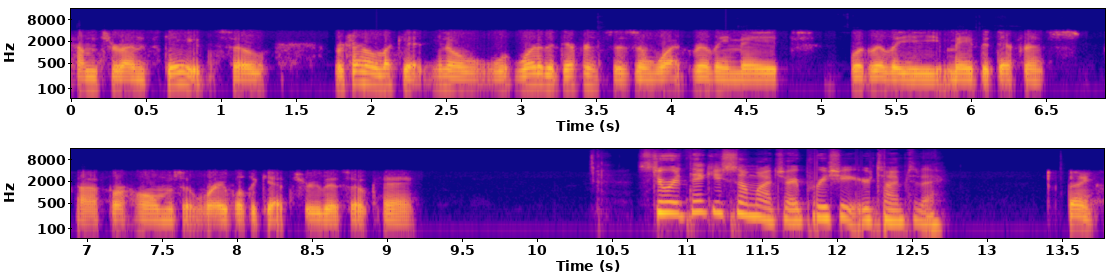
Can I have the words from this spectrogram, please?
come through unscathed. So we're trying to look at you know what are the differences and what really made what really made the difference uh, for homes that were able to get through this okay. Stuart, thank you so much. I appreciate your time today. Thanks.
